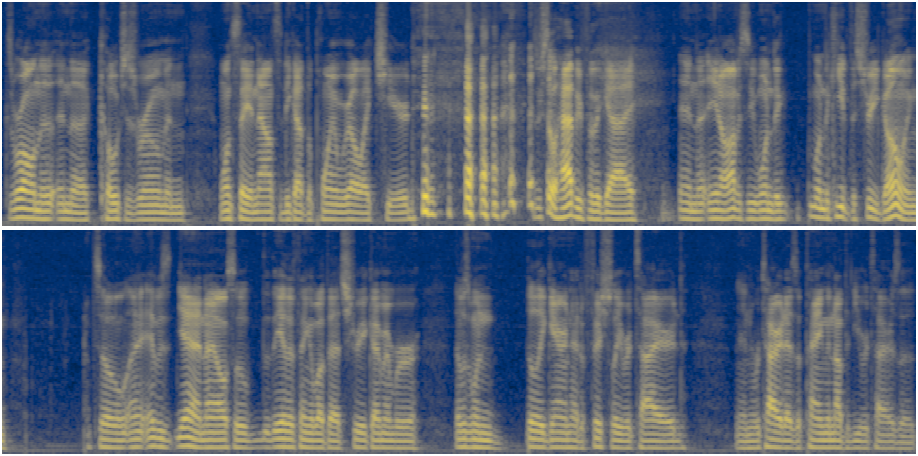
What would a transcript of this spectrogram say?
because we're all in the in the coach's room and once they announced that he got the point, we all like cheered. we're so happy for the guy, and uh, you know obviously wanted to wanted to keep the streak going. So uh, it was yeah, and I also the other thing about that streak, I remember that was when Billy Guerin had officially retired, and retired as a Penguin. Not that he retired as a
